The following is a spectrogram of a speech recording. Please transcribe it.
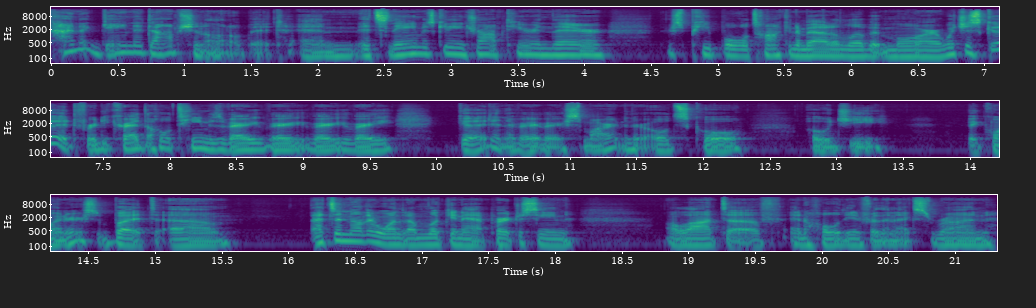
kind of gain adoption a little bit. And its name is getting dropped here and there. There's people talking about it a little bit more, which is good for Decred. The whole team is very, very, very, very good and they're very, very smart and they're old school OG Bitcoiners. But um, that's another one that I'm looking at purchasing a lot of and holding for the next run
